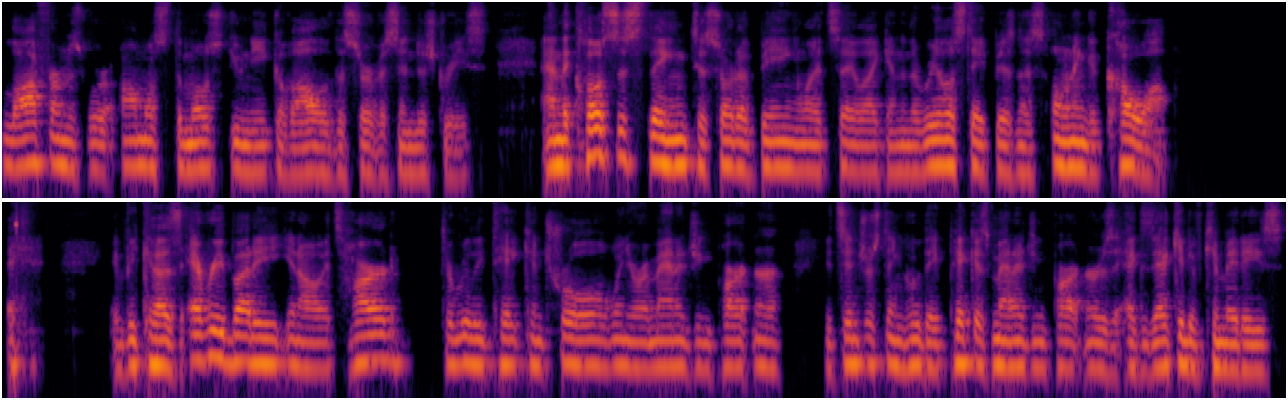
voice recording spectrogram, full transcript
law firms were almost the most unique of all of the service industries. And the closest thing to sort of being, let's say, like in the real estate business, owning a co op. because everybody, you know, it's hard to really take control when you're a managing partner it's interesting who they pick as managing partners, executive committees.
